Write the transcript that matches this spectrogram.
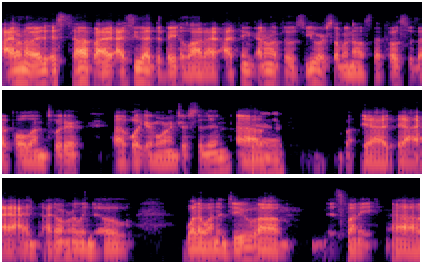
I don't know. It, it's tough. I, I, see that debate a lot. I, I, think I don't know if it was you or someone else that posted that poll on Twitter of what you're more interested in. Um, yeah. yeah, I, I don't really know what I want to do. Um, it's funny. Um,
